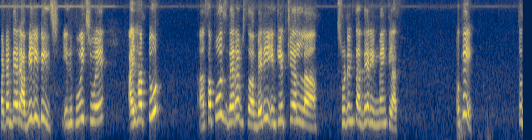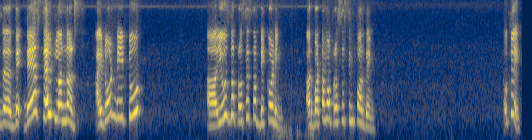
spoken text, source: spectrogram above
What are their abilities? In which way i have to uh, suppose there are very intellectual uh, students are there in my class. Okay. So the, they, they are self learners i don't need to uh, use the process of decoding or bottom up processing for them. Okay.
